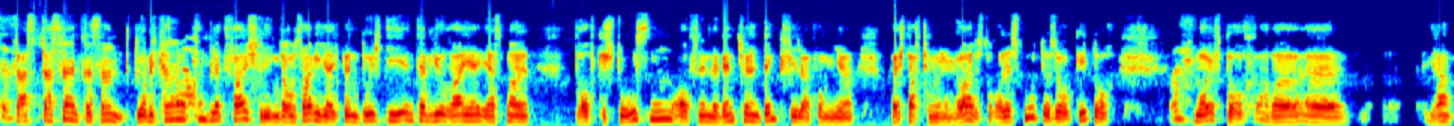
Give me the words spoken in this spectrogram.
Das, das wäre interessant. Du, aber ich kann auch komplett falsch liegen. Darum sage ich ja, ich bin durch die Interviewreihe erstmal drauf gestoßen, auf einen eventuellen Denkfehler von mir. Weil ich dachte mir, ja, das ist doch alles gut, also geht doch, läuft doch. Aber äh, ja,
